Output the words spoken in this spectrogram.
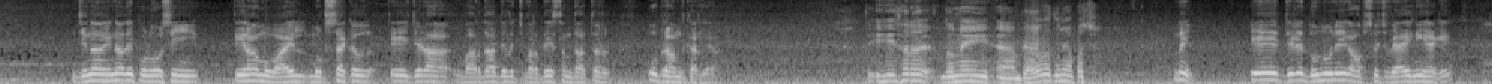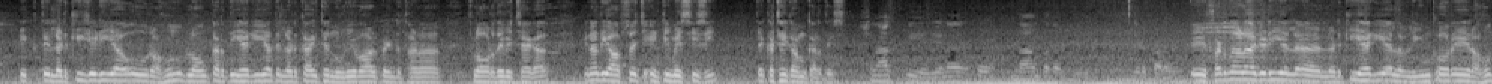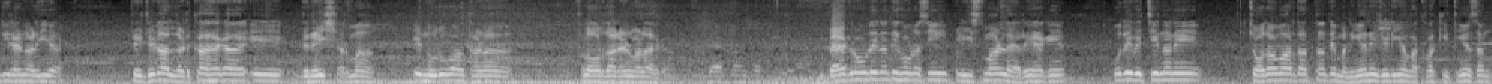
ਜਿਨ੍ਹਾਂ ਇਹਨਾਂ ਦੇ ਕੋਲੋਂ ਅਸੀਂ 13 ਮੋਬਾਈਲ ਮੋਟਰਸਾਈਕਲ ਤੇ ਜਿਹੜਾ ਵਾਰਦਾਤ ਦੇ ਵਿੱਚ ਵਰਦੇ ਸਨ ਦਾਤਰ ਉਹ ਬਰਾਮਦ ਕਰ ਲਿਆ। ਤੇ ਇਹ ਸਰ ਦੋਨੇ ਹੀ ਵਿਆਹੇ ਹੋਏ ਦੋਨੇ ਆਪਸ 'ਚ? ਨਹੀਂ ਇਹ ਜਿਹੜੇ ਦੋਨੋਂ ਨੇ ਆਪਸ ਵਿੱਚ ਵਿਆਹੇ ਨਹੀਂ ਹੈਗੇ। ਇੱਕ ਤੇ ਲੜਕੀ ਜਿਹੜੀ ਆ ਉਹ ਰਾਹੋਂ ਨੂੰ ਬਿਲੋਂਗ ਕਰਦੀ ਹੈਗੀ ਆ ਤੇ ਲੜਕਾ ਇੱਥੇ ਨੂਰੇਵਾਲ ਪਿੰਡ ਥਾਣਾ ਫਲੋਰ ਦੇ ਵਿੱਚ ਹੈਗਾ। ਇਹਨਾਂ ਦੀ ਆਪਸ ਵਿੱਚ ਇੰਟੀਮੇਸੀ ਸੀ ਤੇ ਇਕੱਠੇ ਕੰਮ ਕਰਦੇ ਸੀ। ਸ਼ਨਾਖਤ ਕੀ ਹੈ ਜੀ? ਇਹਨਾਂ ਦਾ ਨਾਮ ਪਤਾ ਕੀ ਹੈ? ਜਿਹੜੇ ਫੜ ਹੋਏ ਤੇ ਫੜਨ ਵਾਲਾ ਜਿਹੜੀ ਲੜਕੀ ਹੈਗੀ ਆ ਲਵਲੀਨ ਕੌਰ ਇਹ ਰਾਹੋਂ ਦੀ ਰਹਿਣ ਵਾਲੀ ਆ। ਤੇ ਜਿਹੜਾ ਲੜਕਾ ਹੈਗਾ ਇਹ ਦਿਨੇਸ਼ ਸ਼ਰਮਾ ਇਹ ਨੂਰੋਵਾਲ ਥਾਣਾ ਫਲੋਰ ਦਾ ਰਹਿਣ ਵਾਲਾ ਹੈਗਾ। ਬੈਕਗ੍ਰਾਉਂਡ ਇਹਨਾਂ ਦੀ ਹੁਣ ਅਸੀਂ ਪੁਲਿਸ ਸਮਾਨ ਲੈ ਰਹੇ ਹੈਗੇ ਆ। ਉਹਦੇ ਵਿੱਚ ਇਹਨਾਂ ਨੇ 14 ਵਾਰਦਾਤਾਂ ਤੇ ਮੰਨੀਆਂ ਨੇ ਜਿਹੜੀਆਂ ਵੱਖ-ਵੱਖ ਕੀਤੀਆਂ ਸਨ।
